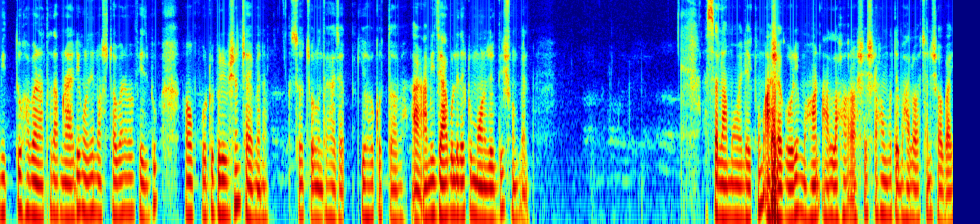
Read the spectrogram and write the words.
মৃত্যু হবে না, অর্থাৎ আপনার আইডি কোনোদিন নষ্ট হবে না এবং ফেসবুক ফটো ভেরিফিকেশন চাইবে না। সো চলুন দেখা যাক কীভাবে করতে হবে। আর আমি যা বলি একটু মনোযোগ দিয়ে শুনবেন। আসসালামু আলাইকুম, আশা করি মহান আল্লাহর অশেষ রহমতে ভালো আছেন সবাই।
